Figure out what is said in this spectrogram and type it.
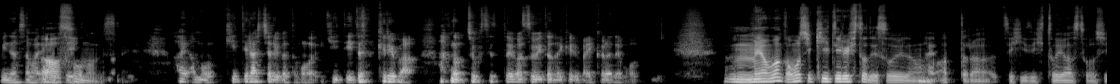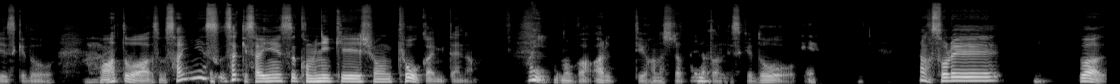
皆様にあ、そうなんですね。はい、あ、もう聞いてらっしゃる方も聞いていただければ、あの、直接問い合わせをいただければいくらでも。うん、いや、なんかもし聞いてる人でそういうのあったら、はい、ぜひぜひ問い合わせてほしいですけど、はい、まあ、あとは、そのサイエンス、さっきサイエンスコミュニケーション協会みたいなものがあるっていう話だったんですけど、なんかそれは、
